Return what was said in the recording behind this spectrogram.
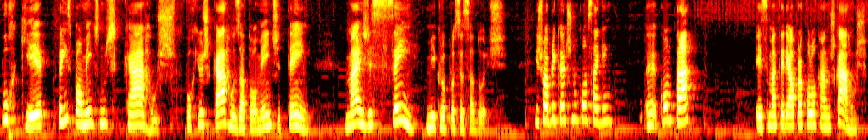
porque, principalmente nos carros, porque os carros atualmente têm mais de 100 microprocessadores. E os fabricantes não conseguem é, comprar esse material para colocar nos carros.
